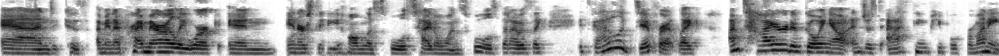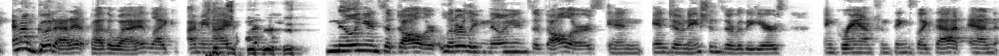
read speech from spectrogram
And because I mean, I primarily work in inner city homeless schools, Title One schools, but I was like, it's got to look different. Like, I'm tired of going out and just asking people for money, and I'm good at it, by the way. Like, I mean, I. millions of dollars, literally millions of dollars in in donations over the years and grants and things like that. And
